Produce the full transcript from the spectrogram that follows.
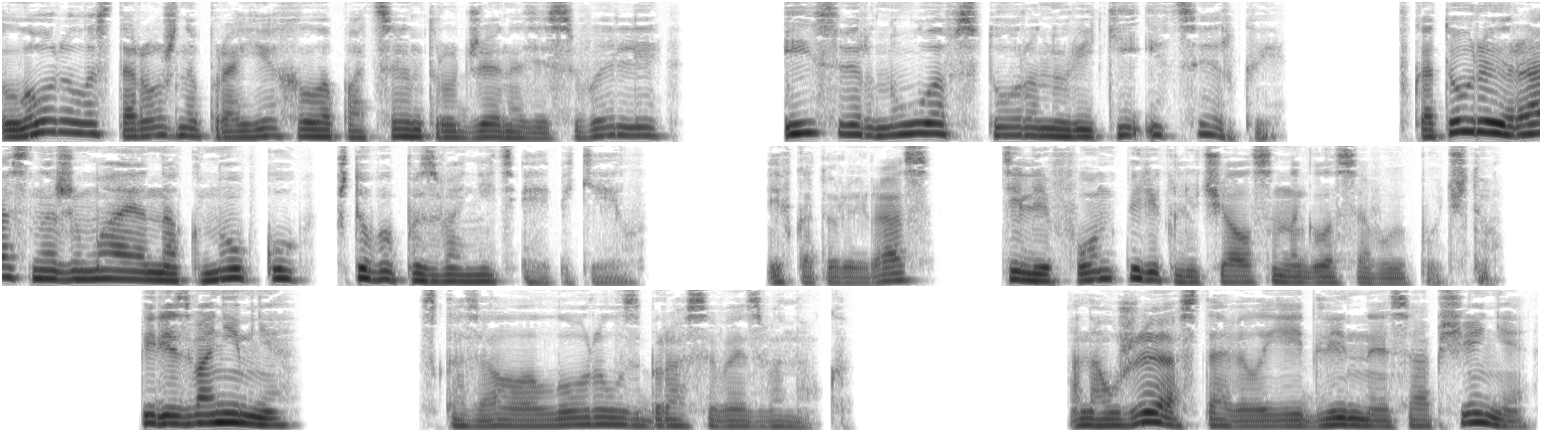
Лорел осторожно проехала по центру Дженезис-Вэлли и свернула в сторону реки и церкви, в который раз нажимая на кнопку, чтобы позвонить Эбигейл, и в который раз телефон переключался на голосовую почту. «Перезвони мне», — сказала Лорел, сбрасывая звонок. Она уже оставила ей длинное сообщение,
